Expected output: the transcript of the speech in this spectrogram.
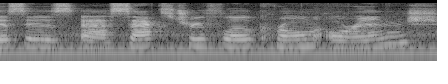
This is uh, Sax True Flow Chrome Orange.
